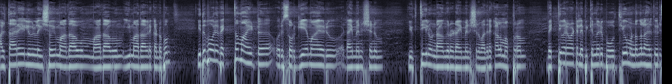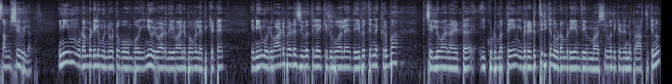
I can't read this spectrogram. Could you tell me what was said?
അൾത്താരയിലുള്ള ഈശോയും മാതാവും മാതാവും ഈ മാതാവിനെ കണ്ടപ്പം ഇതുപോലെ വ്യക്തമായിട്ട് ഒരു സ്വർഗീയമായ ഒരു ഡയമെൻഷനും യുക്തിയിലുണ്ടാകുന്ന ഒരു ഡയമെൻഷനും അതിനേക്കാളും അപ്പുറം വ്യക്തിപരമായിട്ട് ലഭിക്കുന്ന ഒരു ബോധ്യവും ഉണ്ടെന്നുള്ള കാര്യത്തിൽ ഒരു സംശയവുമില്ല. ഇനിയും ഉടമ്പടിയിൽ മുന്നോട്ട് പോകുമ്പോൾ ഇനി ഒരുപാട് ദൈവാനുഭവങ്ങൾ ലഭിക്കട്ടെ. ഇനിയും ഒരുപാട് പേരുടെ ജീവിതത്തിലേക്ക് ഇതുപോലെ ദൈവത്തിന്റെ കൃപ ചെല്ലുവാനായിട്ട് ഈ കുടുംബത്തെയും ഇവരെടുത്തിരിക്കുന്ന ഉടമ്പടിയെയും ദൈവം ആശീർവദിക്കട്ടെ എന്ന് പ്രാർത്ഥിക്കുന്നു.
